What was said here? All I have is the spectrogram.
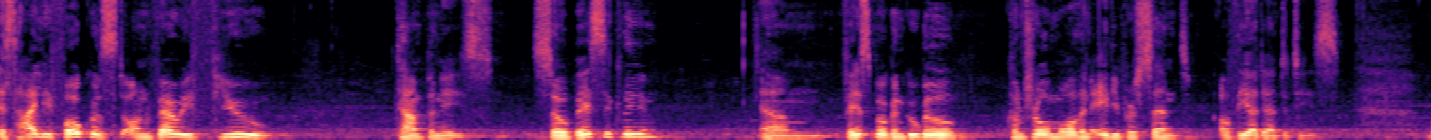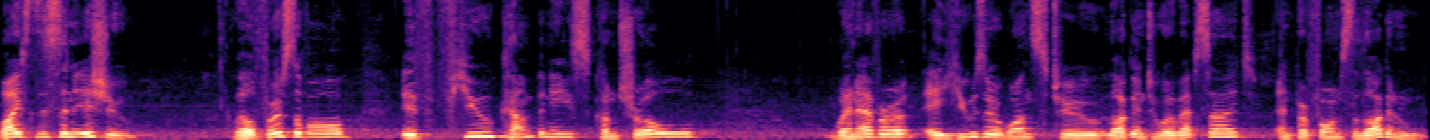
is highly focused on very few companies. So basically, um, Facebook and Google control more than 80% of the identities. Why is this an issue? Well, first of all, if few companies control whenever a user wants to log into a website and performs the login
